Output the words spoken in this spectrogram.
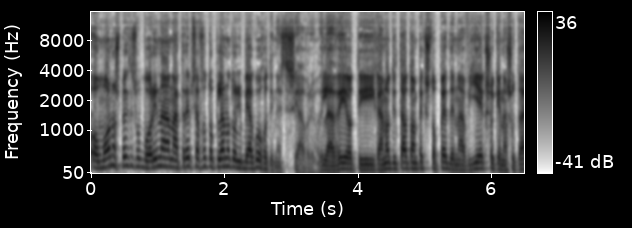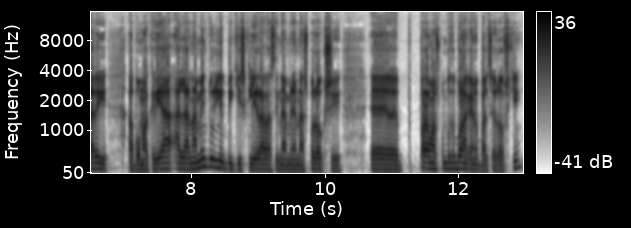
ο μόνος παίκτης που μπορεί να ανατρέψει αυτό το πλάνο του Ολυμπιακού, έχω την αίσθηση αύριο. Δηλαδή ότι η ικανότητά του, αν παίξει το 5, να βγει έξω και να σουτάρει από μακριά, αλλά να μην του λείπει και η σκληράδα στην άμυνα να σπρώξει. Ε, πράγμα ας πούμε, που δεν μπορεί να κάνει ο Μπαλτσερόφσκι,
